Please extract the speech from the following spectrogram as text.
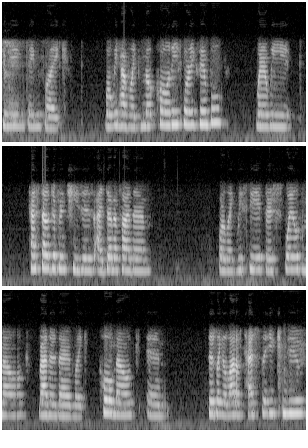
doing things like well, we have like milk quality, for example where we test out different cheeses, identify them, or like we see if there's spoiled milk rather than like whole milk and there's like a lot of tests that you can do.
